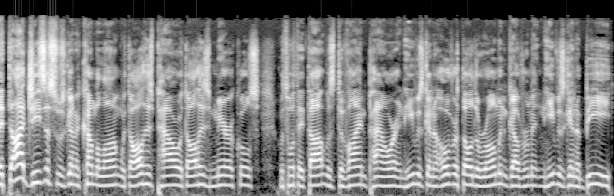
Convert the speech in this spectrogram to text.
They thought Jesus was going to come along with all his power, with all his miracles, with what they thought was divine power, and he was going to overthrow the Roman government, and he was going to be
